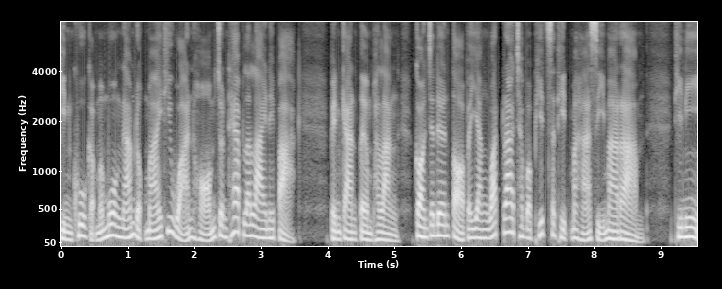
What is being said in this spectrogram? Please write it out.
กินคู่กับมะม่วงน้ำดอกไม้ที่หวานหอมจนแทบละลายในปาก เป็นการเติมพลัง ก่อนจะเดินต่อไปยังวัดราชบพิตรสถิตมหาสีมาราม ที่นี่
